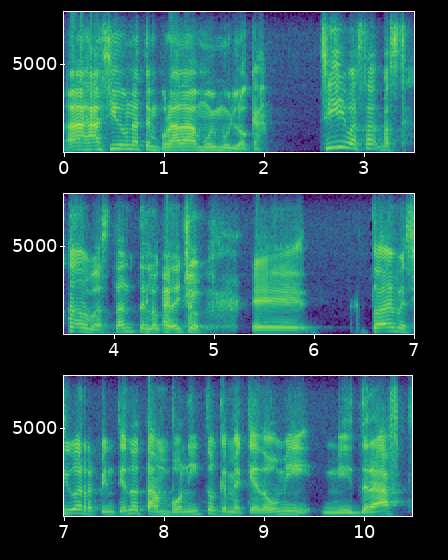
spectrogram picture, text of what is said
Ah, ha sido una temporada muy, muy loca. Sí, bastante, bastante, bastante loca. De hecho, eh, todavía me sigo arrepintiendo tan bonito que me quedó mi, mi draft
